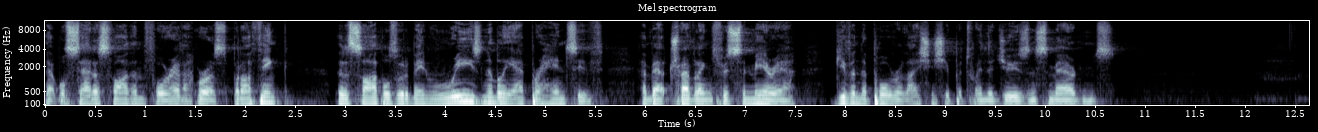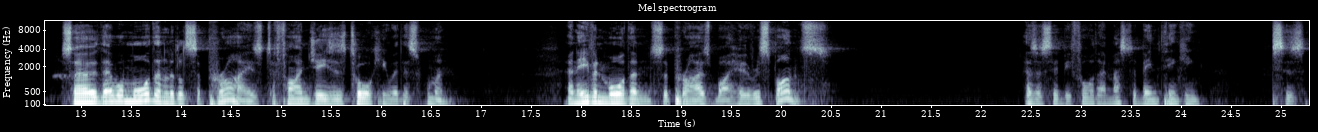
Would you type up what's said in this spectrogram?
that will satisfy them forever for us. But I think the disciples would have been reasonably apprehensive about traveling through Samaria, given the poor relationship between the Jews and Samaritans. So they were more than a little surprised to find Jesus talking with this woman, and even more than surprised by her response. As I said before, they must have been thinking, This is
